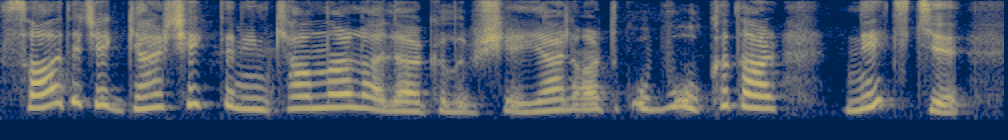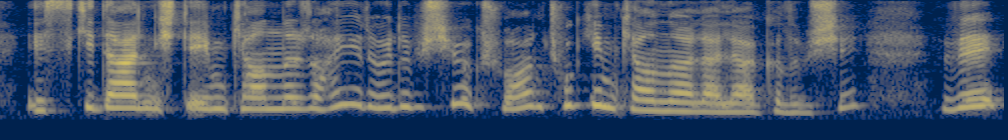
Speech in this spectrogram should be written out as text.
Sadece gerçekten imkanlarla alakalı bir şey. Yani artık o bu o kadar net ki eskiden işte imkanları hayır öyle bir şey yok. Şu an çok imkanlarla alakalı bir şey. Ve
